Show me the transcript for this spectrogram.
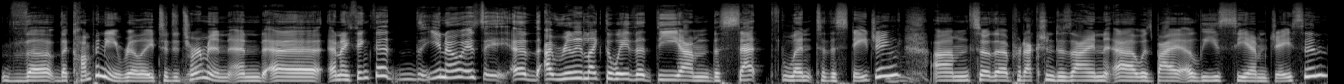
the the company really to determine. And uh and i think that you know it's uh, i really like the way that the um the set lent to the staging. Um so the production design uh, was by elise cm jason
